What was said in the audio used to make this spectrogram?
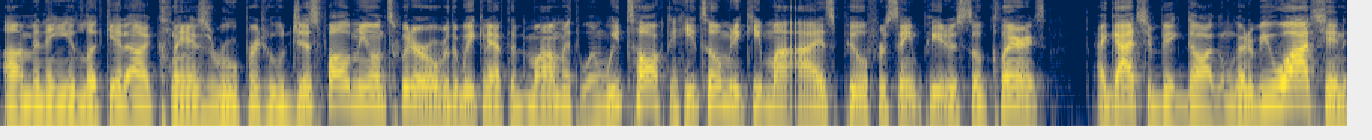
Um, and then you look at uh, Clarence Rupert, who just followed me on Twitter over the weekend after the Monmouth when we talked, and he told me to keep my eyes peeled for St. Peter's. So, Clarence, I got you, big dog. I'm going to be watching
